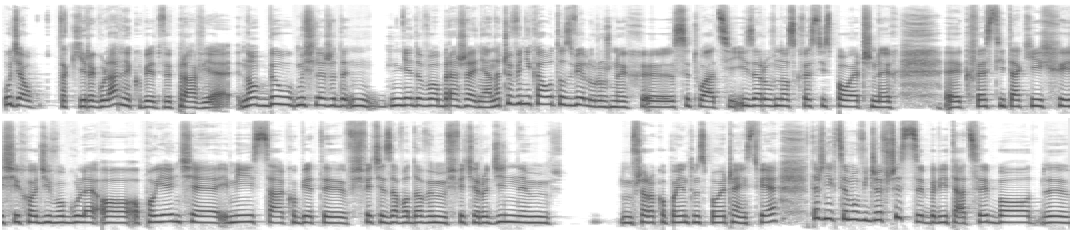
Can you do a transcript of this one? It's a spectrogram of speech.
udział taki regularny kobiet w wyprawie, no był myślę, że nie do wyobrażenia. Znaczy wynikało to z wielu różnych y, sytuacji i zarówno z kwestii społecznych, y, kwestii takich, jeśli chodzi w ogóle o, o pojęcie miejsca kobiety w świecie zawodowym, w świecie rodzinnym, w szeroko pojętym społeczeństwie. Też nie chcę mówić, że wszyscy byli tacy, bo y,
